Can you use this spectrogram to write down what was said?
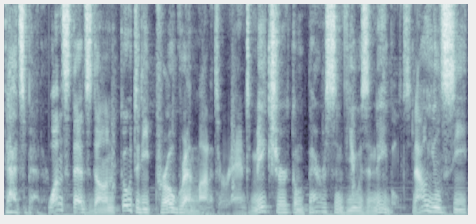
that's better. Once that's done, go to the program monitor and make sure comparison view is enabled. Now you'll see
